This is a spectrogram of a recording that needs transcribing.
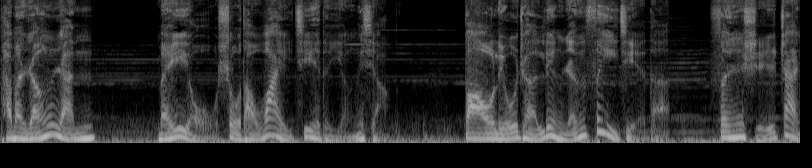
他们仍然没有受到外界的影响，保留着令人费解的分食战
